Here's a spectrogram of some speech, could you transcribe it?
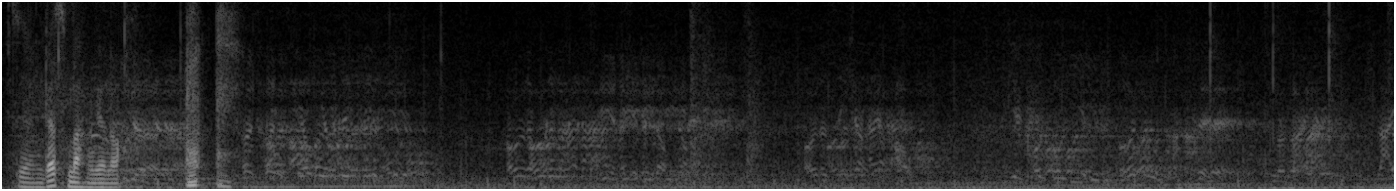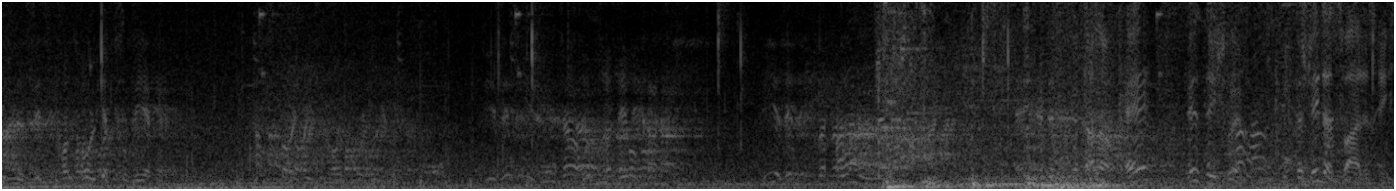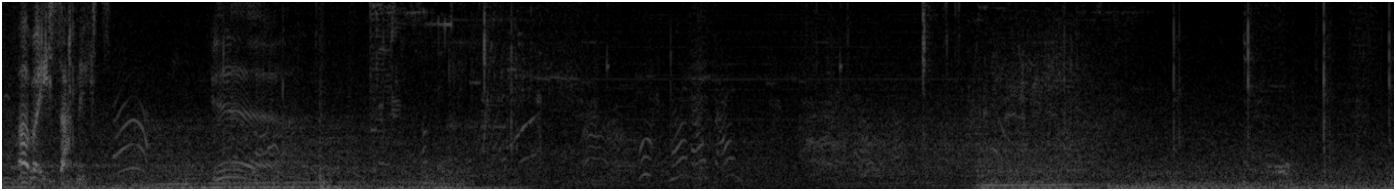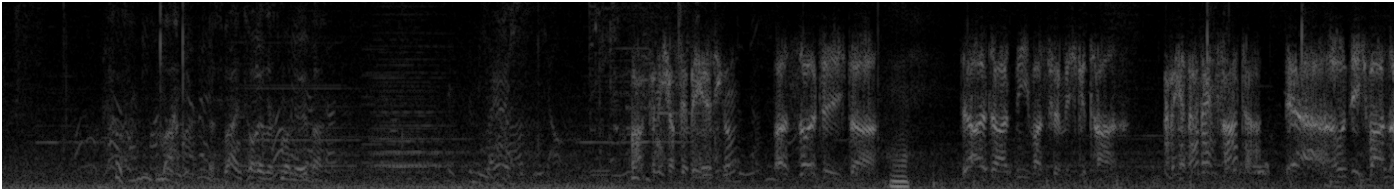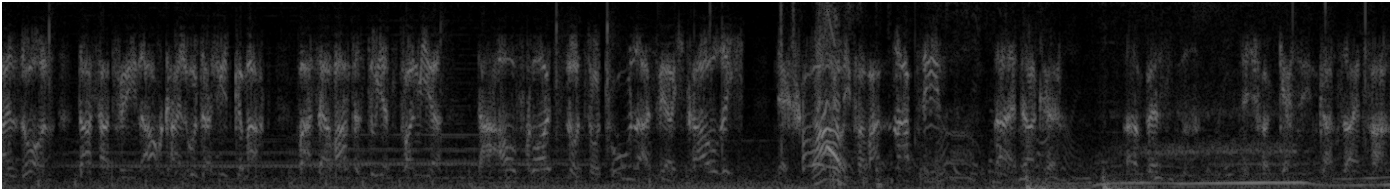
Sagen, das machen wir noch. Okay? Ist nicht schlimm. Ich verstehe das zwar alles nicht, aber ich sag nichts. Yeah. Mann, das war ein teures Manöver. Warst du nicht auf der Beerdigung? Was sollte ich da? Der Alte hat nie was für mich getan. Aber er war dein Vater. Ja, und ich war sein Sohn. Das hat für ihn auch keinen Unterschied gemacht. Was erwartest du jetzt von mir? Da aufkreuzen und so tun, als wäre ich traurig? Eine Show für die Verwandten abziehen? Nein, danke. Am besten, ich vergesse ihn ganz einfach.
